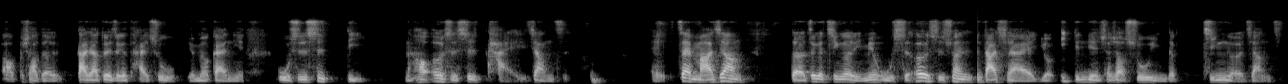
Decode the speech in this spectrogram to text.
啊，不晓得大家对这个台数有没有概念？五十是底，然后二十是台这样子。哎，在麻将的这个金额里面，五十二十算打起来有一点点小小输赢的金额这样子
